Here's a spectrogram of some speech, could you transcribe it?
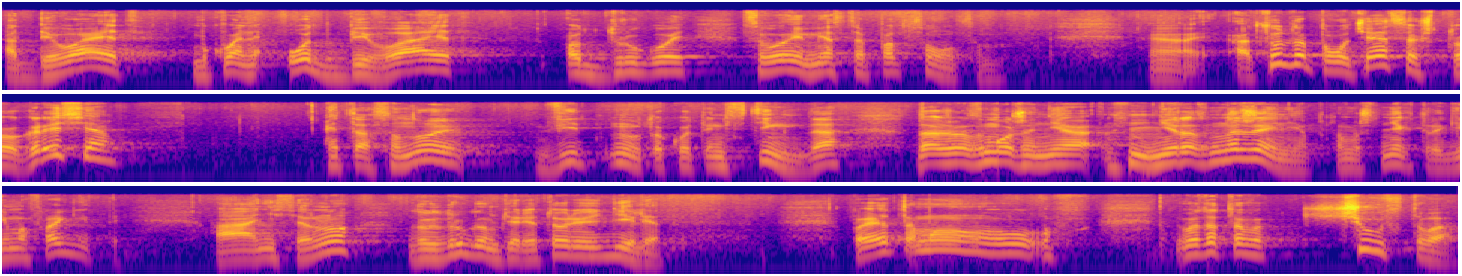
отбивает, буквально отбивает от другой свое место под солнцем. А, отсюда получается, что агрессия – это основной вид, ну, такой инстинкт, да, даже, возможно, не, не размножение, потому что некоторые гемофрагиты, а они все равно друг другом территорию делят. Поэтому вот это чувство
